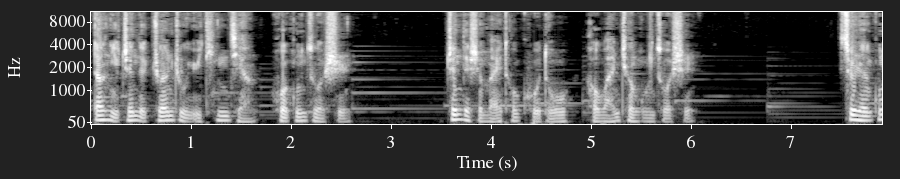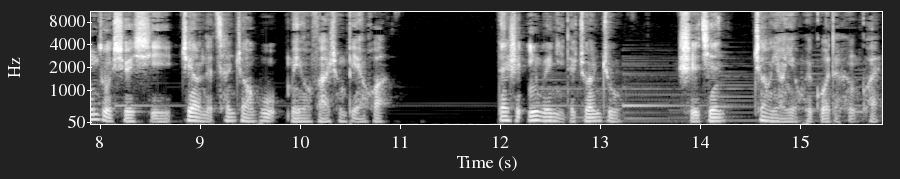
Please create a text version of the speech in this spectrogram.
当你真的专注于听讲或工作时，真的是埋头苦读和完成工作时，虽然工作学习这样的参照物没有发生变化，但是因为你的专注，时间照样也会过得很快。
